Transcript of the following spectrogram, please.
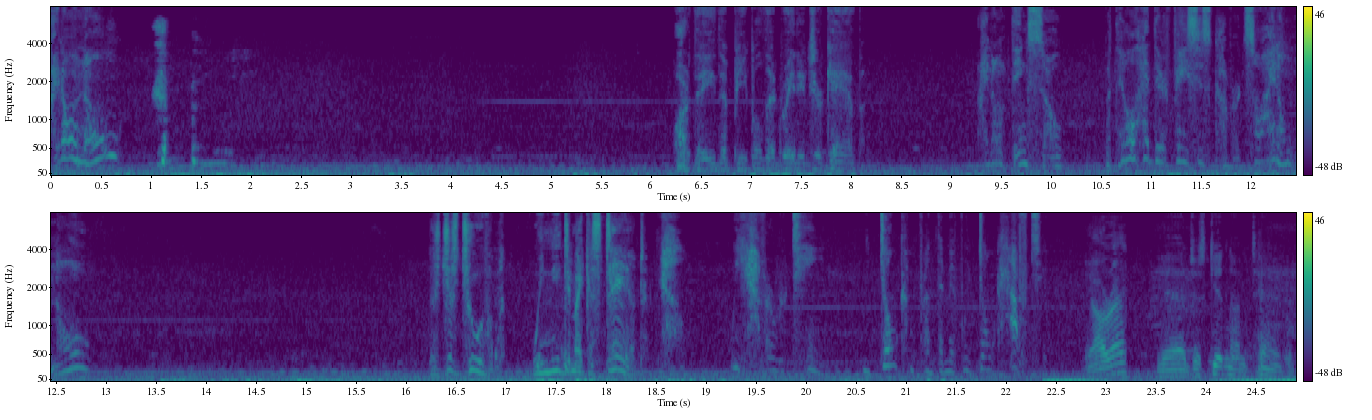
I don't know. Are they the people that raided your camp? I don't think so. But they all had their faces covered, so I don't know. There's just two of them. We need to make a stand. No, we have a routine. We don't confront them if we don't have to. You alright? Yeah, just getting untangled.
